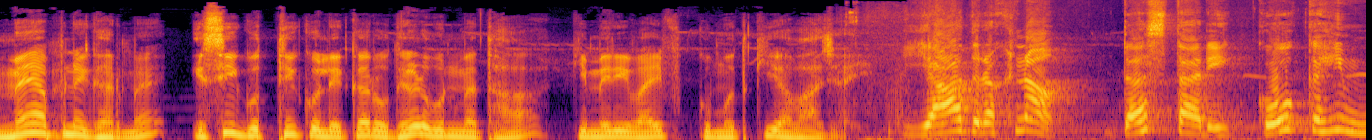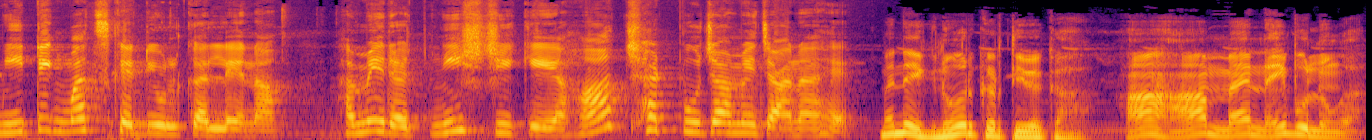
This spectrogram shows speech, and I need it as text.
मैं अपने घर में इसी गुत्थी को लेकर उधेड़ बुन में था कि मेरी वाइफ कुमुद की आवाज़ आई। याद रखना दस तारीख को कहीं मीटिंग मत स्केड्यूल कर लेना। हमें रजनीश जी के यहाँ छठ पूजा में जाना है। मैंने इग्नोर करते हुए कहा हाँ हाँ मैं नहीं भूलूँगा।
